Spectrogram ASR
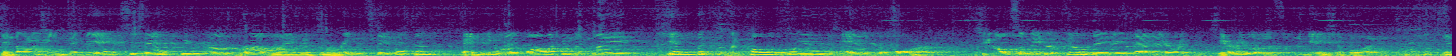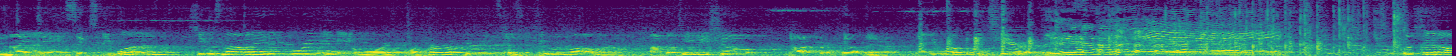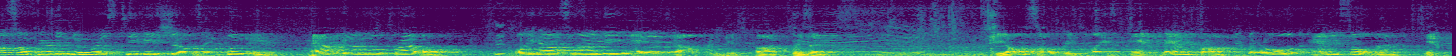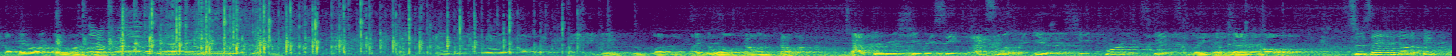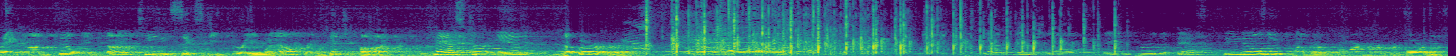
In 1958, Suzanne appeared on Broadway with Maureen Stapleton and Eli Wallach in the play In the, the Cold Wind and the Warm. She also made her film debut that year with Jerry Lewis in The Geisha Boy. In 1961, she was nominated for an Emmy Award for her appearance as Julie Lawler on the TV show Dr. Kildare. Now you're welcome to cheer this. Pleshette also appeared in numerous TV shows, including Have Gun Will Travel, Playhouse 90, and Alfred Hitchcock Presents. She also replaced Anne Bancroft in the role of Annie Sullivan in The Miracle Worker. And she played that role opposite Patty Duke, who played the role of Helen Keller. After she received excellent reviews, she toured extensively in that role. Suzanne got a big break on film in 1963 when Alfred Hitchcock cast her in The Bird. The Golden Globes named her the best female newcomer for her performance.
